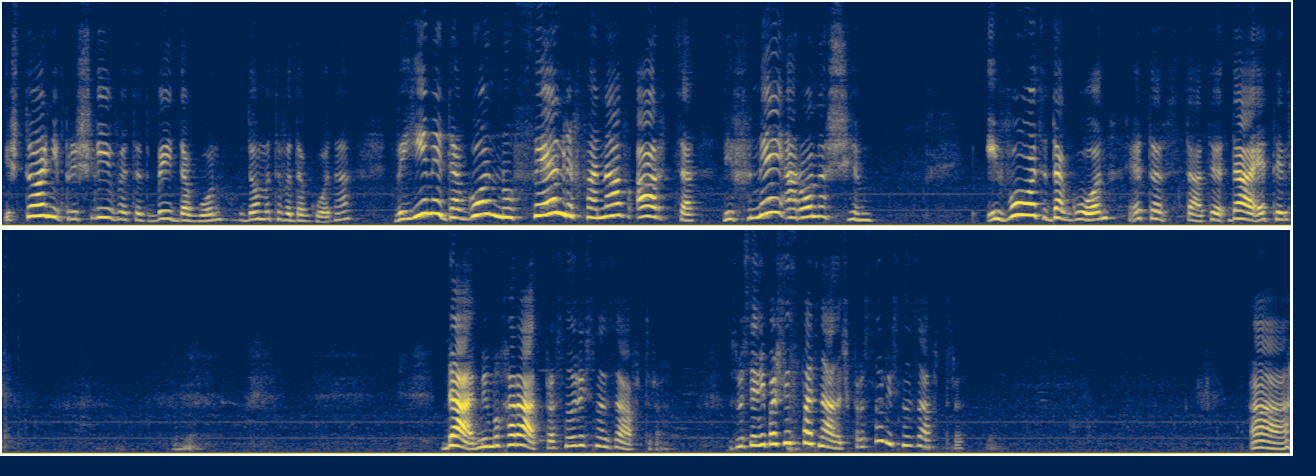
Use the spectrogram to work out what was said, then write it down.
и что они пришли в этот Бейт Дагон, в дом этого Дагона, Вегине Дагон нуфел лифанав арца, лифней Арона Шим. И вот Дагон, это статуя, да, это Да, мимохарат, проснулись на завтра. В смысле, они пошли спать на ночь, проснулись на завтра. А.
